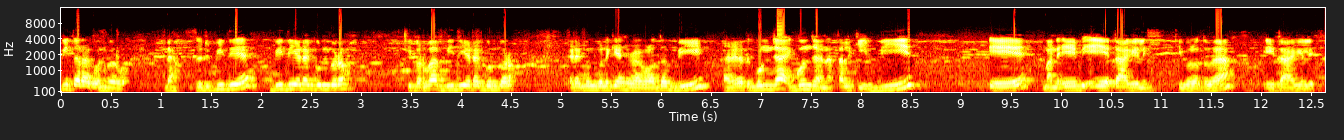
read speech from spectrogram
বি দ্বারা গুণ করব। দেখো, যদি বি দিয়ে বি দিয়ে এটা গুণ করো, কি করবা? বি দিয়ে এটা গুণ করো। এটা গুণ করলে কি আসবে বলো তো বি আর, এটা গুণ যায়? গুণ যায় না। তাহলে কি? বি, এ মানে এ এটা আগে লিখি। কি বলো তো ভাইয়া? এটা আগে লিখি।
